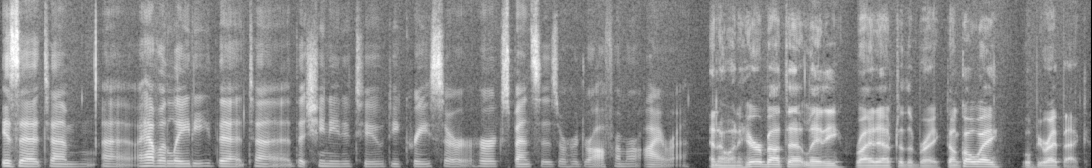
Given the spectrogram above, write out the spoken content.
Is that um, uh, I have a lady that uh, that she needed to decrease her, her expenses or her draw from her IRA. And I want to hear about that lady right after the break. Don't go away. We'll be right back.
